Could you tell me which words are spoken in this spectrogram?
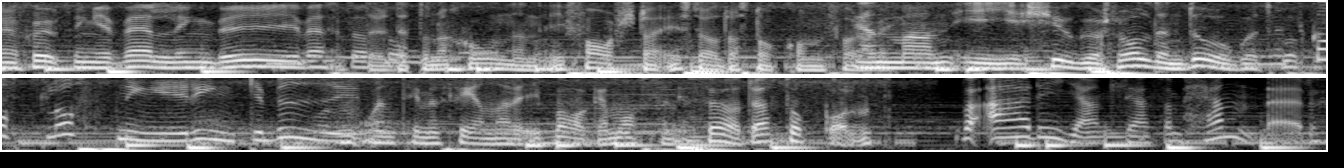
En skjutning i Vällingby i västra Efter Stockholm. detonationen i Farsta i södra Stockholm förra En man i 20-årsåldern dog och två... En skottlossning i Rinkeby. och en timme senare i Bagarmossen i södra Stockholm. Vad är det egentligen som händer?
